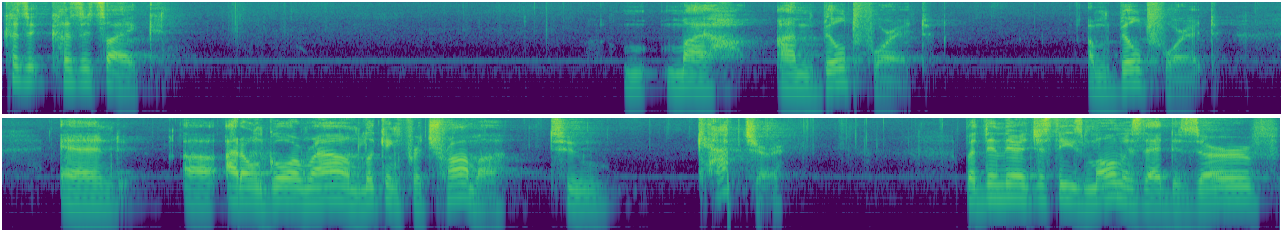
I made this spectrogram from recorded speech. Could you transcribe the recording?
because it, cause it's like, my, I'm built for it. I'm built for it. And uh, I don't go around looking for trauma to capture. But then there are just these moments that deserve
